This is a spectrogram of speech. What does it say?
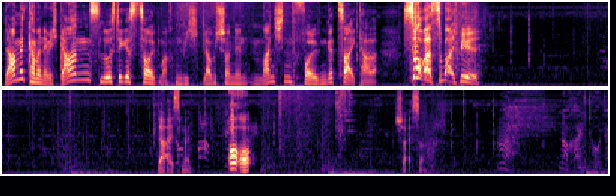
Damit kann man nämlich ganz lustiges Zeug machen, wie ich glaube ich schon in manchen Folgen gezeigt habe. Sowas zum Beispiel! Da ist mein... Oh oh. Scheiße. Noch ein toter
